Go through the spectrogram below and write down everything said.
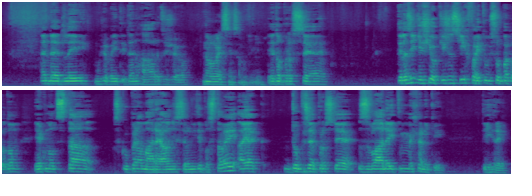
ten Deadly může být i ten Hard, že jo. No jasně, samozřejmě. Je to prostě... Tyhle si těžší obtížnosti těch fightů jsou pak o tom, jak moc ta skupina má reálně silný ty postavy a jak dobře prostě zvládají ty mechaniky té hry.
